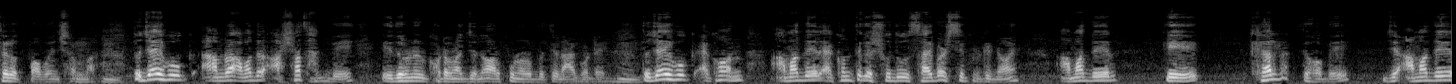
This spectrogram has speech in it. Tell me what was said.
ফেরত পাবো ইনশাল্লাহ তো যাই হোক আমরা আমাদের আশা থাকবে এই ধরনের ঘটনার জন্য আর পুনরাবৃত্তি না ঘটে। তো যাই হোক এখন আমাদের এখন থেকে শুধু সাইবার সিকিউরিটি নয় আমাদেরকে খেয়াল রাখতে হবে যে আমাদের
